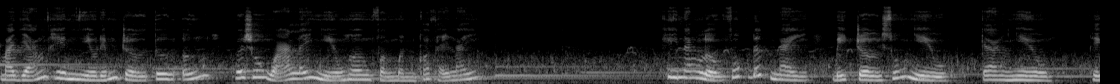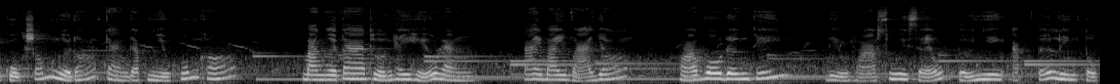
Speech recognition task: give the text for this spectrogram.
mà giảm thêm nhiều điểm trừ tương ứng với số quả lấy nhiều hơn phần mình có thể lấy. Khi năng lượng phúc đức này bị trừ xuống nhiều, càng nhiều, thì cuộc sống người đó càng gặp nhiều khốn khó. Mà người ta thường hay hiểu rằng, tai bay vạ gió, họa vô đơn chí, điều họa xui xẻo tự nhiên ập tới liên tục.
